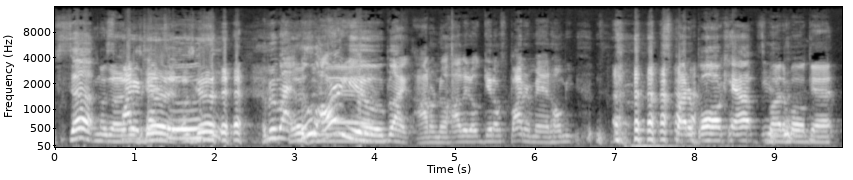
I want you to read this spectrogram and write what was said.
what's up? No, Spider that's good. tattoos. That's good. I'd be like, That's who are good. you? Be like, I don't know how they don't get on Spider Man, homie. spider ball cap. Spider Ball Cat.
